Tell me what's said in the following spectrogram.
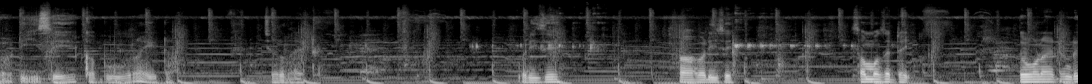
ബഡീസേ കബൂറായിട്ടോ ചെറുതായിട്ട്. ബഡീസേ ആ ബഡീസേ സംഭവം സെറ്റായി. ഓണായിട്ടുണ്ട്.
